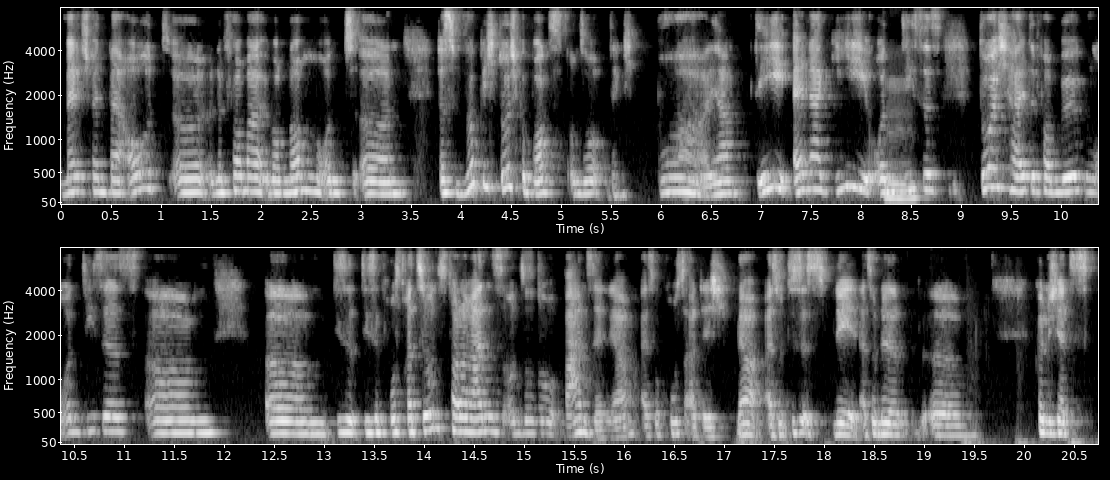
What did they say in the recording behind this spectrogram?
Management bei Out, äh, eine Firma übernommen und ähm, das wirklich durchgeboxt und so, denke ich, boah, ja, die Energie und mhm. dieses Durchhaltevermögen und dieses ähm, ähm, diese, diese Frustrationstoleranz und so, so Wahnsinn, ja, also großartig, ja, also das ist, nee, also eine, äh, könnte ich jetzt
